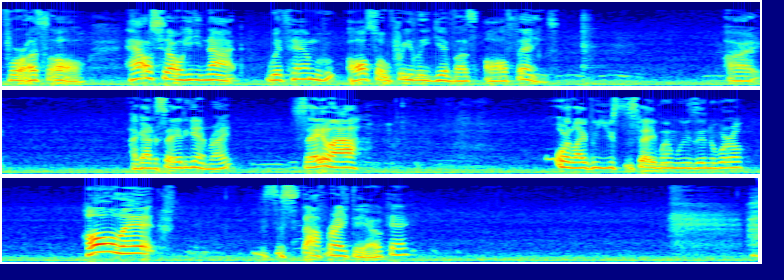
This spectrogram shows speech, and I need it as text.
for us all, how shall he not with him also freely give us all things? All right. I got to say it again, right? Selah. Or like we used to say when we was in the world, hold it. Just stop right there, okay?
